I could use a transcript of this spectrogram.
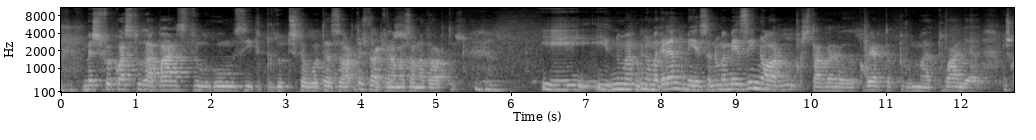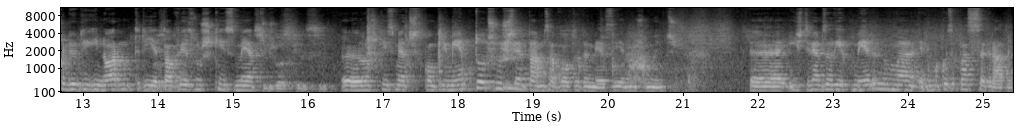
mas foi quase toda à base de legumes e de produtos da, das hortas, Das porque aquilo é uma zona de hortas. E, e numa, numa grande mesa, numa mesa enorme, que estava coberta por uma toalha, mas quando eu digo enorme, teria talvez uns 15 metros Sim, 12, 15, sim. uh, uns 15 metros de comprimento, todos nos sentámos à volta da mesa e éramos muitos. Uh, e estivemos ali a comer numa. Era uma coisa quase sagrada,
